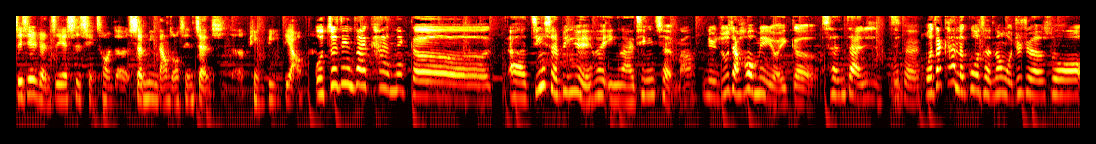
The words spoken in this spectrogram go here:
这些人、这些事情从你的生命当中先暂时的屏蔽掉。我最近在看那个呃，精神病院也会迎来清晨吗。女主角后面有一个称赞日记。Okay. 我在看的过程中，我就觉得说，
